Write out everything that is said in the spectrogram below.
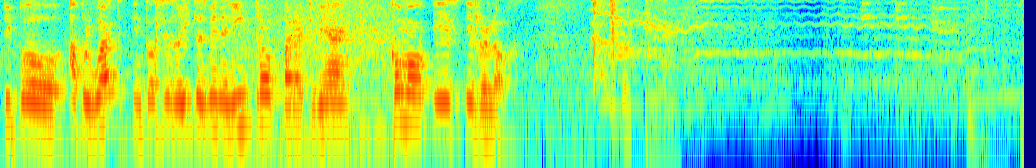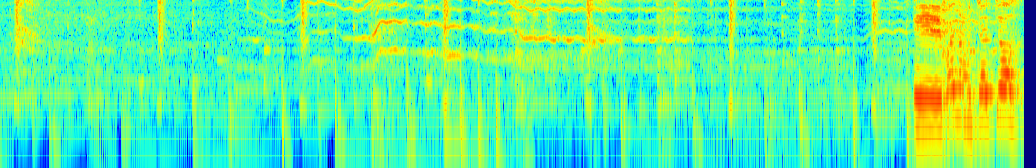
tipo Apple Watch, entonces ahorita bien el intro para que vean cómo es el reloj. Eh, bueno muchachos,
